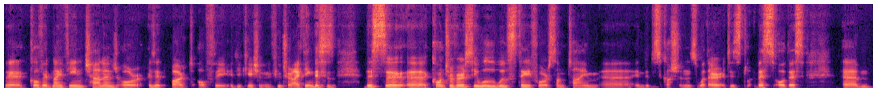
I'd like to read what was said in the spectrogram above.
the COVID nineteen challenge, or is it part of the education in the future? I think this is this uh, controversy will will stay for some time in the discussions whether it is this or this. Um,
